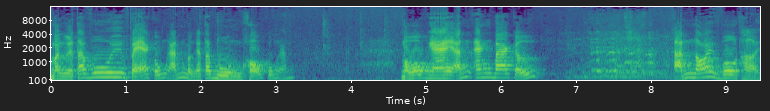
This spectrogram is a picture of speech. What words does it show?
mà người ta vui vẻ cũng ảnh, mà người ta buồn khổ cũng ảnh. Mà một ngày ảnh ăn ba cử, ảnh nói vô thời.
